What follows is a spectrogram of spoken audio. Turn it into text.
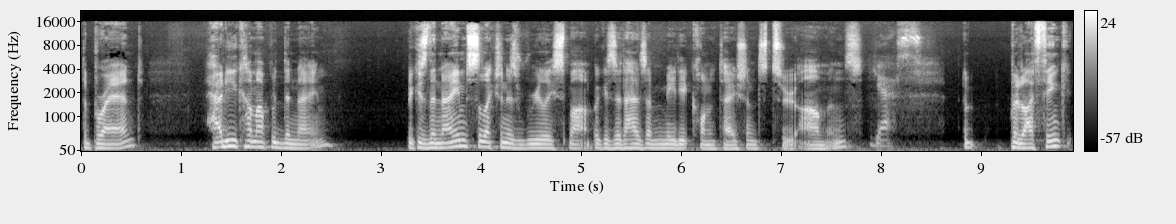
the brand. How do you come up with the name? Because the name selection is really smart because it has immediate connotations to almonds yes. but I think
